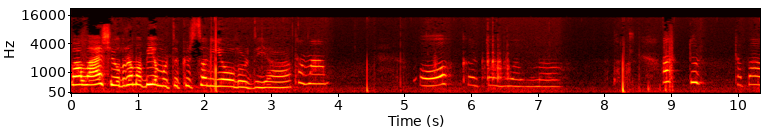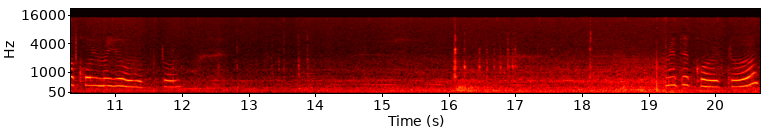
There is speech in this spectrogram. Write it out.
Vallahi her şey olur ama bir yumurta kırsan iyi olurdu ya. Tamam. Oh kırdım valla. Ah dur. Tabağa koymayı unuttum. Ne koydum.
